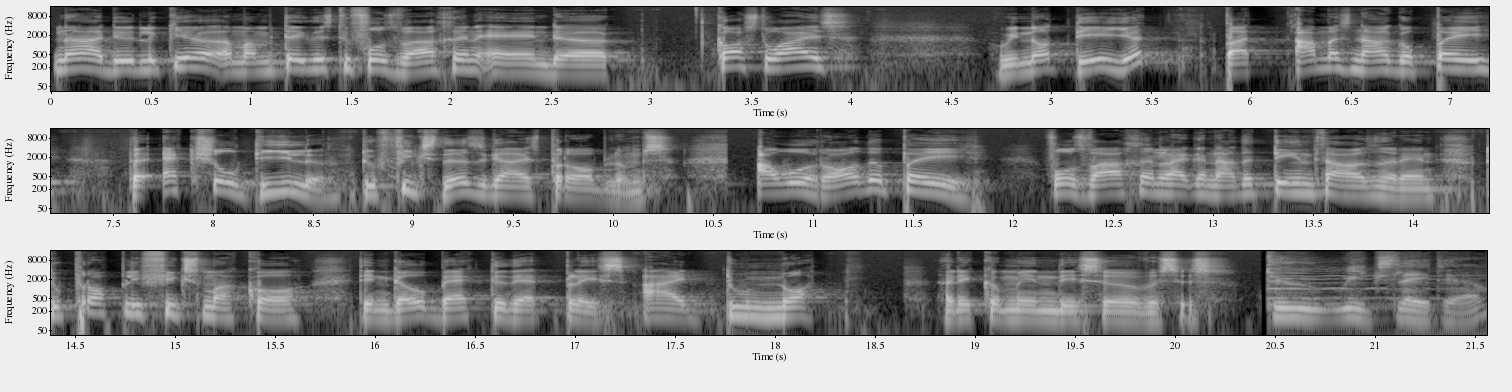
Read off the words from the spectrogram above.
nah, dude, look here, um, I'm to take this to Volkswagen, and uh, cost-wise, we're not there yet, but I must now go pay the actual dealer to fix this guy's problems. I will rather pay Volkswagen like another 10,000 Rand to properly fix my car than go back to that place. I do not recommend these services. Two weeks later.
